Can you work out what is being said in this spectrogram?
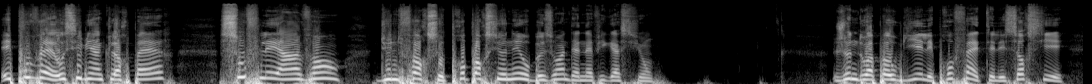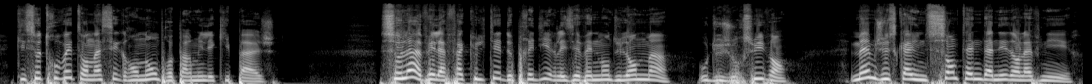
et pouvaient, aussi bien que leur père, souffler à un vent d'une force proportionnée aux besoins de la navigation. Je ne dois pas oublier les prophètes et les sorciers, qui se trouvaient en assez grand nombre parmi l'équipage. Ceux-là avaient la faculté de prédire les événements du lendemain ou du jour suivant, même jusqu'à une centaine d'années dans l'avenir.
